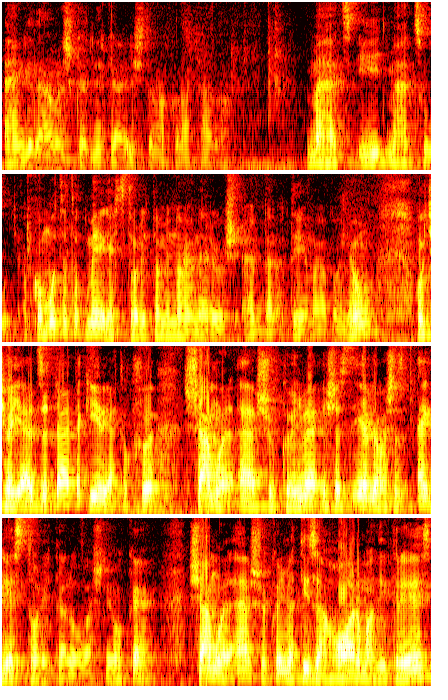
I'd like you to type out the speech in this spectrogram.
engedelmeskedni kell Isten akaratának. Mehetsz így, mehetsz úgy. Akkor mutatok még egy sztorit, ami nagyon erős ebben a témában, jó? Hogyha jegyzeteltek, írjátok föl Sámuel első könyve, és ezt érdemes az egész sztorit elolvasni, oké? Okay? Sámuel első könyve 13. rész,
